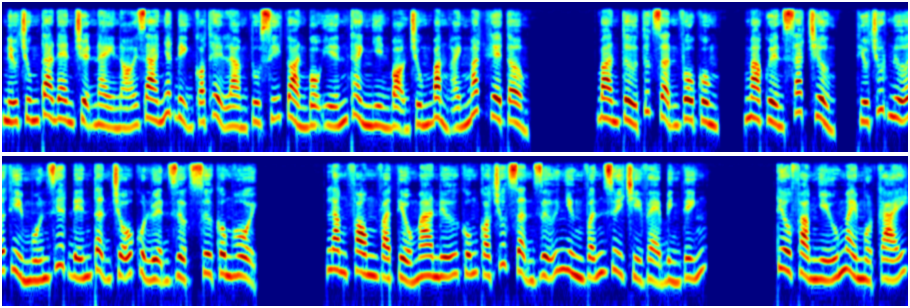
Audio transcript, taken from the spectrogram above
nếu chúng ta đen chuyện này nói ra nhất định có thể làm tu sĩ toàn bộ Yến Thành nhìn bọn chúng bằng ánh mắt ghê tởm. Bàn tử tức giận vô cùng, mà quyền sát trưởng, thiếu chút nữa thì muốn giết đến tận chỗ của luyện dược sư công hội. Lăng Phong và tiểu ma nữ cũng có chút giận dữ nhưng vẫn duy trì vẻ bình tĩnh. Tiêu phàm nhíu mày một cái,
